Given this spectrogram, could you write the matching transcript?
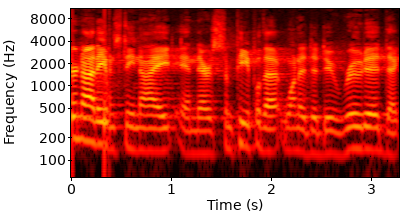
not able Wednesday night, and there's some people that wanted to do rooted that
